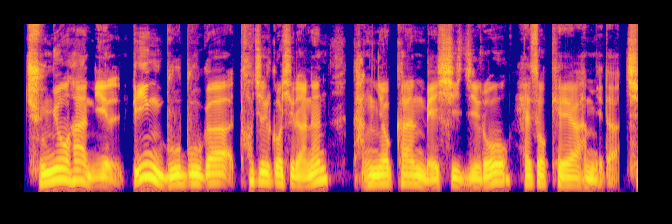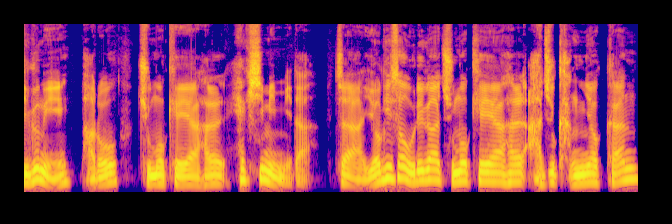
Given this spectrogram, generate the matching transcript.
중요한 일, 빅 무브가 터질 것이라는 강력한 메시지로 해석해야 합니다. 지금이 바로 주목해야 할 핵심입니다. 자, 여기서 우리가 주목해야 할 아주 강력한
